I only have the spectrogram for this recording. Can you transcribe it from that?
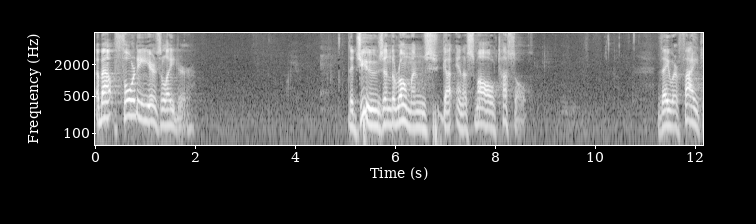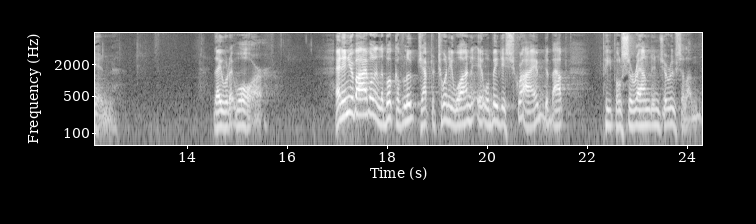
About 40 years later, the Jews and the Romans got in a small tussle. They were fighting, they were at war. And in your Bible, in the book of Luke, chapter 21, it will be described about people surrounding Jerusalem.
